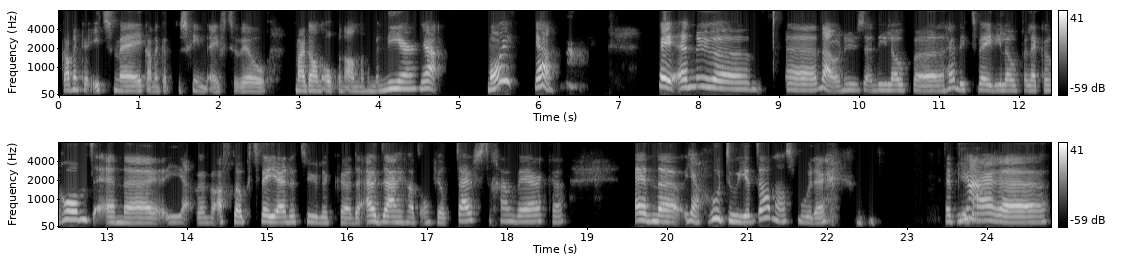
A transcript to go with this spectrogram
Kan ik er iets mee? Kan ik het misschien eventueel, maar dan op een andere manier? Ja, mooi. Ja. Hey, en nu, uh, uh, nou, nu zijn die lopen, hè, die twee die lopen lekker rond. En uh, ja, we hebben afgelopen twee jaar natuurlijk de uitdaging gehad om veel thuis te gaan werken. En ja, hoe doe je het dan als moeder? Heb je daar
